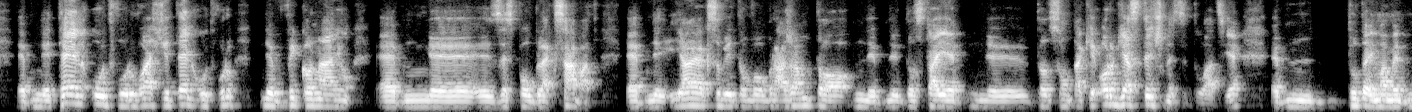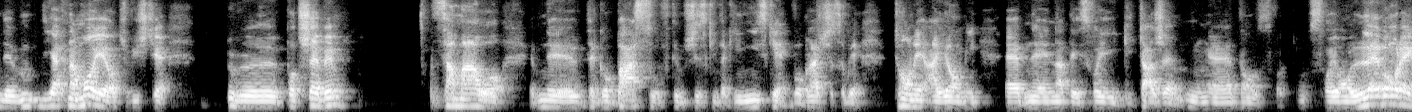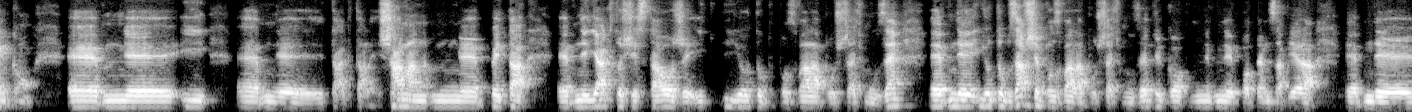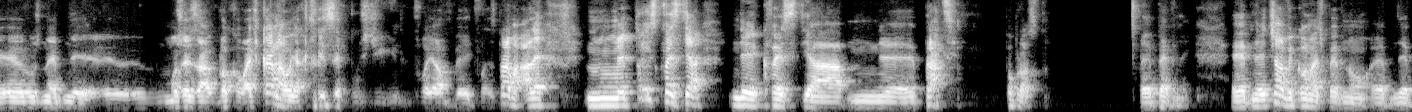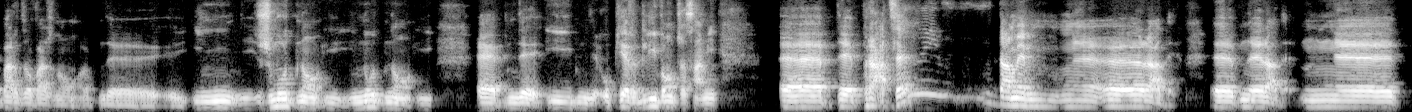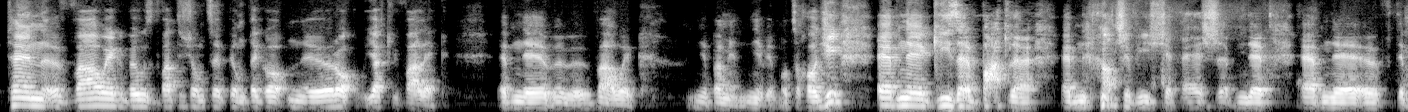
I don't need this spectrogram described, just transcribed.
ten utwór, właśnie ten utwór w wykonaniu zespołu Black Sabbath. Ja jak sobie to wyobrażam, to dostaję, to są takie orgiastyczne sytuacje Tutaj mamy, jak na moje oczywiście y, potrzeby, za mało y, tego basu w tym wszystkim, takie niskie. Wyobraźcie sobie Tony y, na tej swojej gitarze, tą swoją lewą ręką i tak dalej. Szaman pyta, jak to się stało, że YouTube pozwala puszczać muzę. YouTube zawsze pozwala puszczać muzę, tylko potem zabiera różne, może zablokować kanał, jak ktoś sobie puści twoja, twoja sprawa, ale to jest kwestia, kwestia pracy, po prostu pewnej. Trzeba wykonać pewną bardzo ważną i żmudną i nudną i, i upierdliwą czasami pracę i damy radę. radę. Ten wałek był z 2005 roku. Jaki walek? Wałek nie pamiętam, nie wiem o co chodzi. Gizer Butler, oczywiście też w tym.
